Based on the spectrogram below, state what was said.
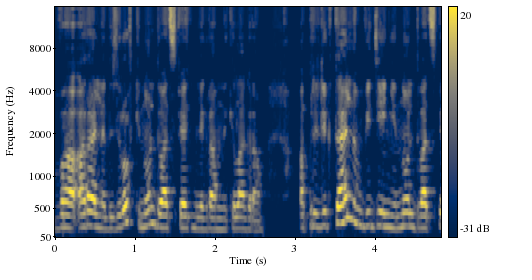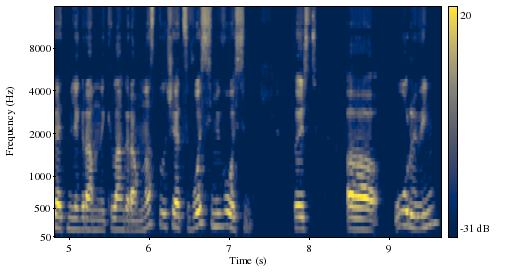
в оральной дозировке 0,25 мг на килограмм. А при ректальном введении 0,25 мг на килограмм у нас получается 8,8. То есть э, уровень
